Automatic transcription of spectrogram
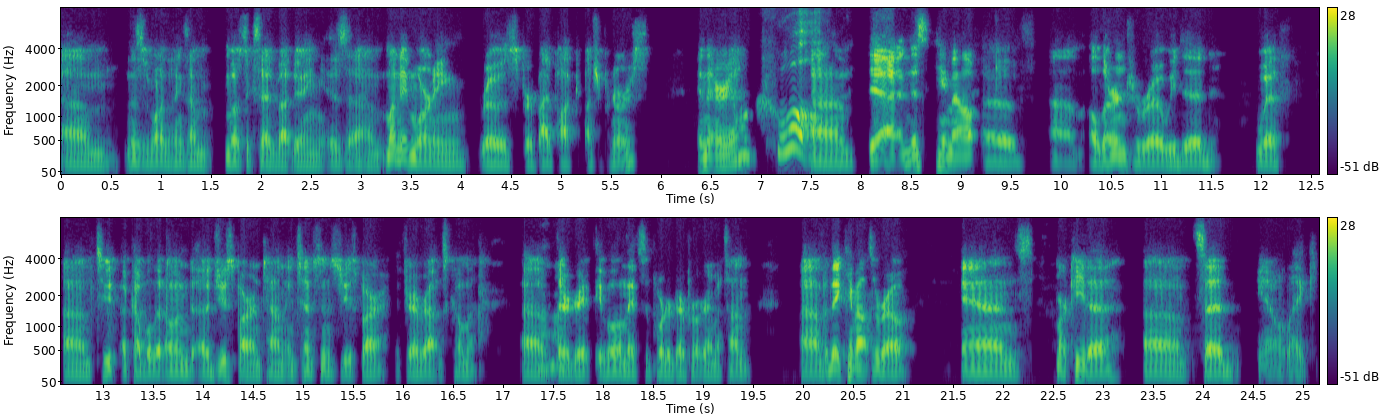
Um, this is one of the things I'm most excited about doing is Monday morning rows for BIPOC entrepreneurs in the area. Oh, cool. yeah, and this came out of a learn to row we did with um, to a couple that owned a juice bar in town, Intentions Juice Bar. If you're ever out in Tacoma, uh, uh-huh. they're great people and they've supported our program a ton. Uh, but they came out to row, and Marquita um, said, you know, like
